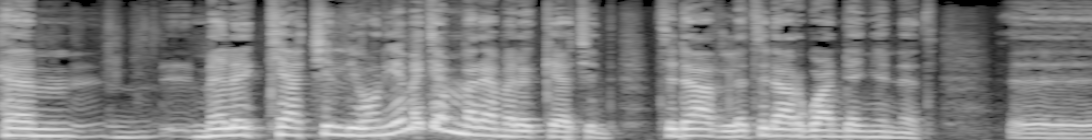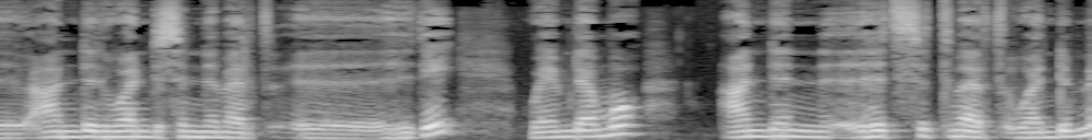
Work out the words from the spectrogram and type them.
ከመለኪያችን ሊሆን የመጀመሪያ መለኪያችን ትዳር ለትዳር ጓደኝነት አንድን ወንድ ስንመርጥ እህቴ ወይም ደግሞ አንድን እህት ስትመርጥ ወንድሜ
